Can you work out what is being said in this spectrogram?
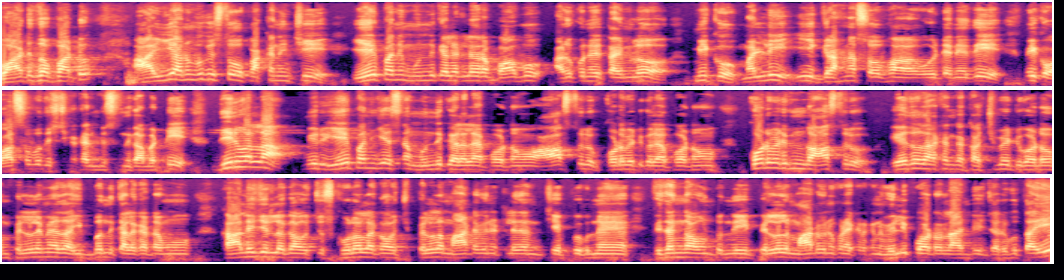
వాటితో పాటు అయ్యి అనుభవిస్తూ పక్క నుంచి ఏ పని ముందుకెళ్ళట్లేరా బాబు అనుకునే టైంలో మీకు మళ్ళీ ఈ గ్రహణ శోభ ఒకటి అనేది మీకు అశుభ దృష్టిగా కనిపిస్తుంది కాబట్టి దీనివల్ల మీరు ఏ పని చేసినా ముందుకు వెళ్ళలేకపోవడం ఆస్తులు కూడబెట్టుకోలేకపోవడం కూడబెట్టుకున్న ఆస్తులు ఏదో రకంగా ఖర్చు పెట్టుకోవడం పిల్లల మీద ఇబ్బంది కలగటము కాలేజీల్లో కావచ్చు స్కూళ్ళలో కావచ్చు పిల్లల మాట వినట్లేదని చెప్పుకునే విధంగా ఉంటుంది. పిల్లలు మాట వినకుండా ఎక్కడికైనా వెళ్ళిపోవడం లాంటివి జరుగుతాయి.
